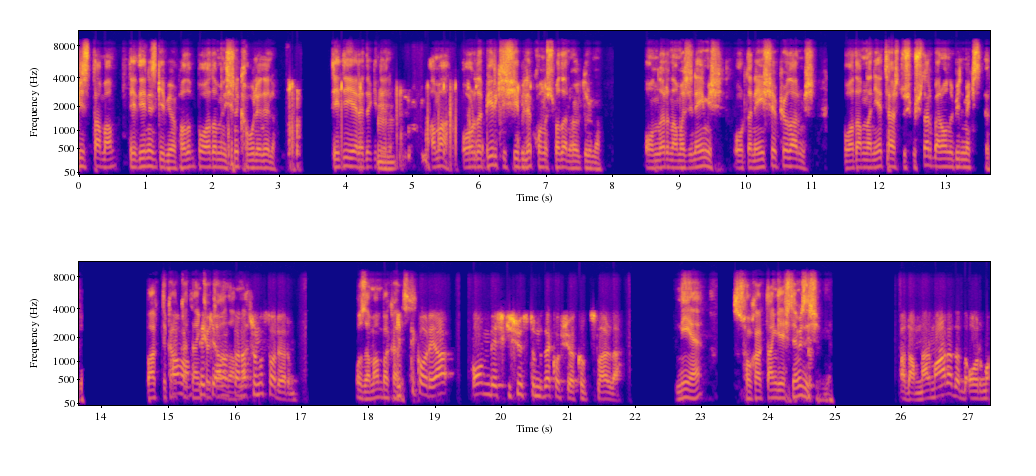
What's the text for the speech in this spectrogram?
Biz tamam dediğiniz gibi yapalım. Bu adamın işini kabul edelim. Dediği yere de gidelim. Ama orada bir kişiyi bile konuşmadan öldürmem. Onların amacı neymiş? Orada ne iş yapıyorlarmış? Bu adamla niye ters düşmüşler? Ben onu bilmek isterim. Baktık Tamam hakikaten peki kötü ama adamlar. sana şunu soruyorum. O zaman bakarız. Gittik oraya 15 kişi üstümüze koşuyor kılıçlarla. Niye? Sokaktan geçtiğimiz için mi? Adamlar mağarada da orman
